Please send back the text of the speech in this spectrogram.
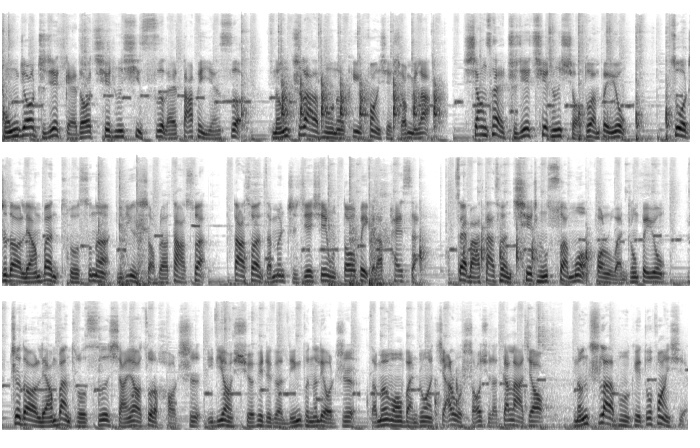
红椒直接改刀切成细丝来搭配颜色。能吃辣的朋友呢，可以放一些小米辣。香菜直接切成小段备用。做这道凉拌土豆丝呢，一定少不了大蒜。大蒜咱们直接先用刀背给它拍散，再把大蒜切成蒜末放入碗中备用。这道凉拌土豆丝想要做的好吃，一定要学会这个灵魂的料汁。咱们往碗中啊加入少许的干辣椒，能吃辣的朋友可以多放一些。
